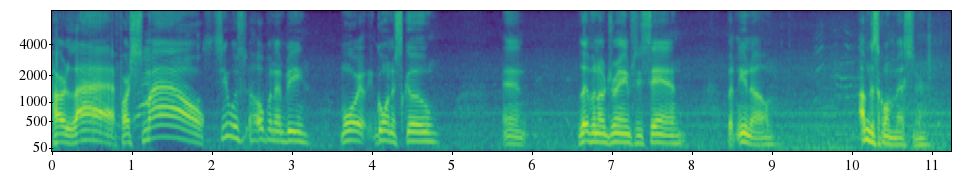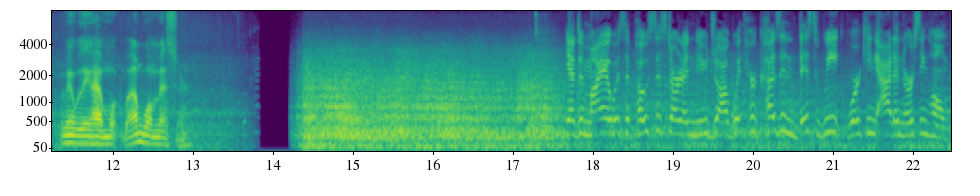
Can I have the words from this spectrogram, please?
Her laugh, her smile. She was hoping to be more going to school and living her dreams, she's saying. But, you know, I'm just going to miss her. I mean, we have more, but I'm going to miss her. Yeah, Da'Mya was supposed to start a new job with her cousin this week working at a nursing home.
